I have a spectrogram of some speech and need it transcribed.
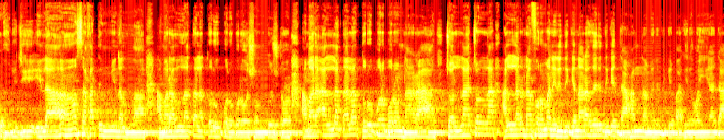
উখরিজি ইলা মিনাল্লাহ। আমার আল্লাহ তাআলা তোর উপর বড় অসন্তুষ্ট আমার আল্লাহ তাআলা তোর উপর বড় নারাজ। চল্লা চল্লা, আল্লাহর নাফরমানের দিকে, নারাজের দিকে, জাহান্নামের দিকে বাহির হইয়া যা।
